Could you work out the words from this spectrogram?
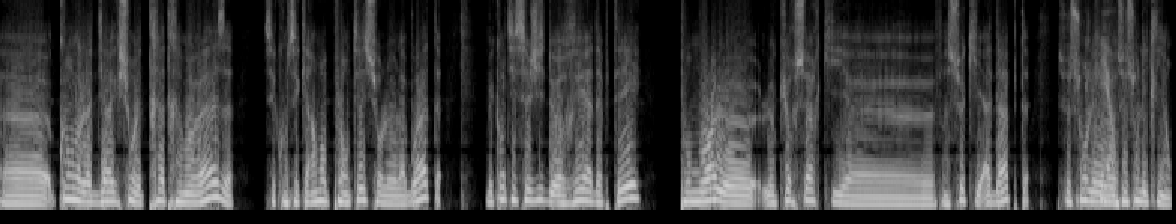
Euh, quand la direction est très très mauvaise, c'est qu'on s'est carrément planté sur le- la boîte. Mais quand il s'agit de réadapter, pour moi le, le curseur qui, euh, enfin ceux qui adaptent, ce sont Les ce sont les clients.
